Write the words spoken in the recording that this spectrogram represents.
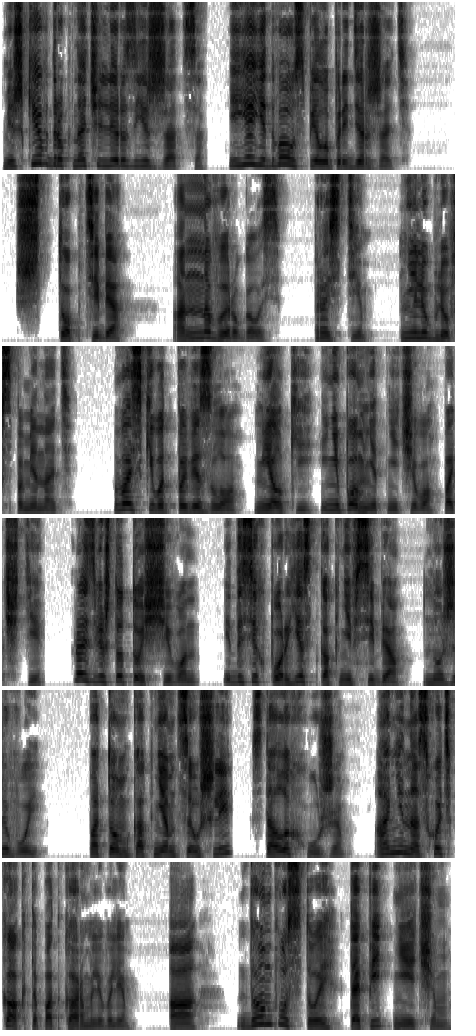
Мешки вдруг начали разъезжаться, и я едва успела придержать. «Чтоб тебя!» Анна выругалась. «Прости, не люблю вспоминать. Ваське вот повезло, мелкий и не помнит ничего, почти. Разве что тощий вон, и до сих пор ест как не в себя, но живой. Потом, как немцы ушли, стало хуже. Они нас хоть как-то подкармливали. А дом пустой, топить нечем.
